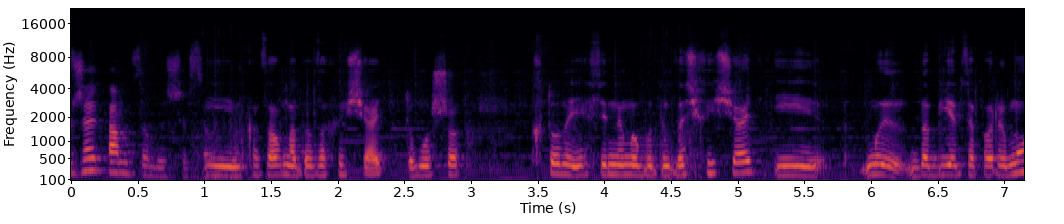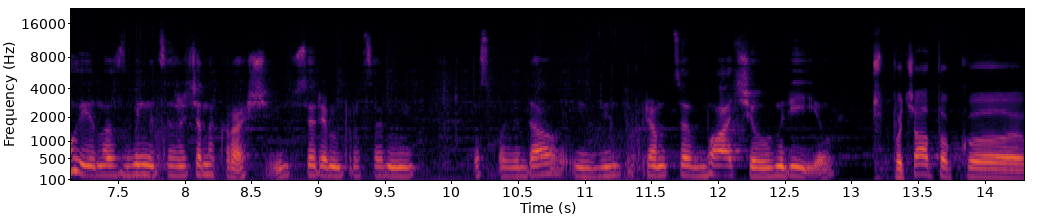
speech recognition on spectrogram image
вже там залишився. І казав, треба захищати, тому що хто не, якщо не ми будемо захищати, і ми доб'ємося перемоги, і у нас зміниться життя на краще. Він все время про це мені розповідав, і він прям це бачив, мріяв. Початок е,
